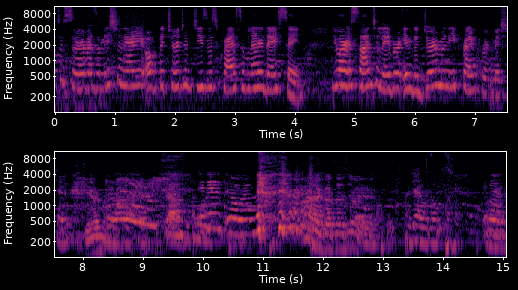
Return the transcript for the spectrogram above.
called to serve as a missionary of the Church of Jesus Christ of Latter-day Saints. You are assigned to labor in the Germany Frankfurt mission. Germany. it is. Oh, Igen.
